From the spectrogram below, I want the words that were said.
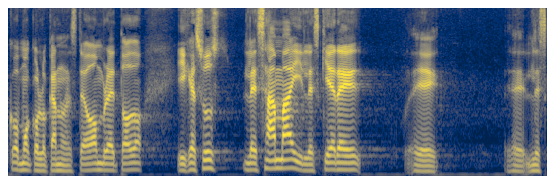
cómo colocaron a este hombre, todo, y Jesús les ama y les quiere, eh, eh, les,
